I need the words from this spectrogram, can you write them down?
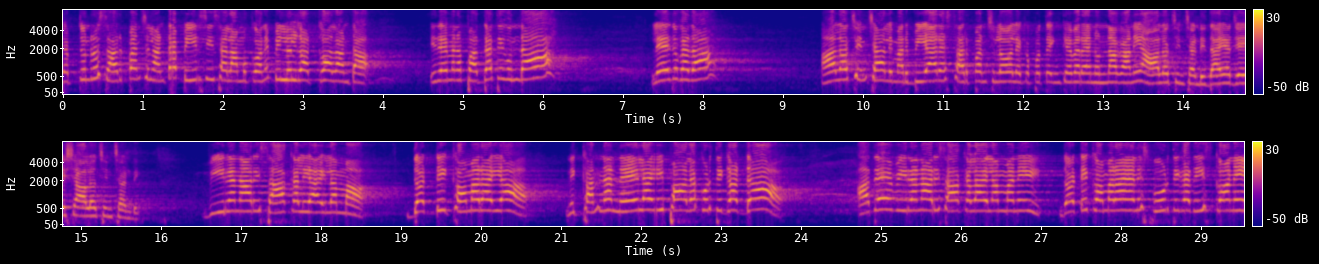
చెప్తుండ్రు సర్పంచులు అంట బీర్ సీసాలు అమ్ముకొని బిల్లులు కట్టుకోవాలంట. ఇదేమైనా పద్ధతి ఉందా? లేదు కదా? ఆలోచించాలి. మరి బీఆర్ఎస్ సర్పంచ్లో లేకపోతే ఇంకెవరైనా ఉన్నా కానీ ఆలోచించండి దయచేసి ఆలోచించండి. వీరనారి సాకలి ఐలమ్మ దొడ్డి కొమరయ్య నీ కన్న నేల ఈ పాలకుర్తి గడ్డ. అదే వీరనారి సాకలాయలమ్మని దొడ్డి కొమరాయని స్ఫూర్తిగా తీసుకొని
